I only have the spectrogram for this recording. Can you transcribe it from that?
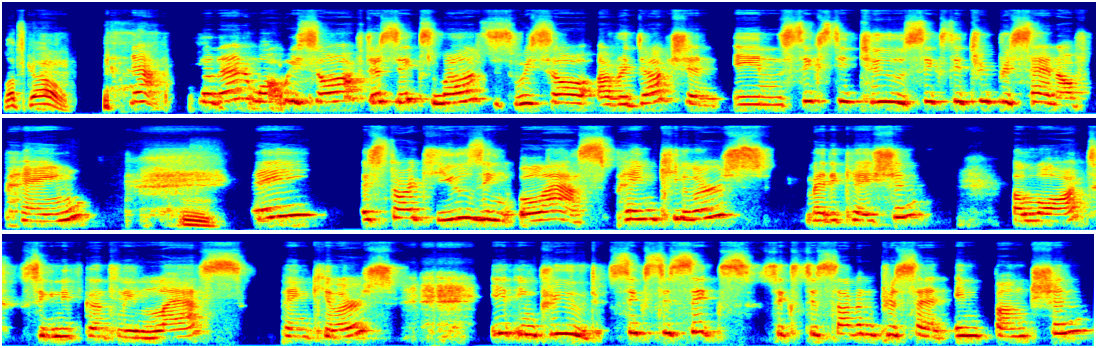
Let's go. yeah. So then what we saw after six months, we saw a reduction in 62, 63% of pain. Mm. They start using less painkillers, medication, a lot, significantly less painkillers. It improved 66, 67% in function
